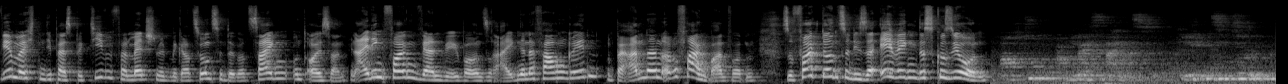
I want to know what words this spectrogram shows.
Wir möchten die Perspektiven von Menschen mit Migrationshintergrund zeigen und äußern. In einigen Folgen werden wir über unsere eigenen Erfahrungen reden und bei anderen eure Fragen beantworten. So folgt uns in dieser ewigen Diskussion. Achtung, Gleis 1. Treten Sie zurück.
